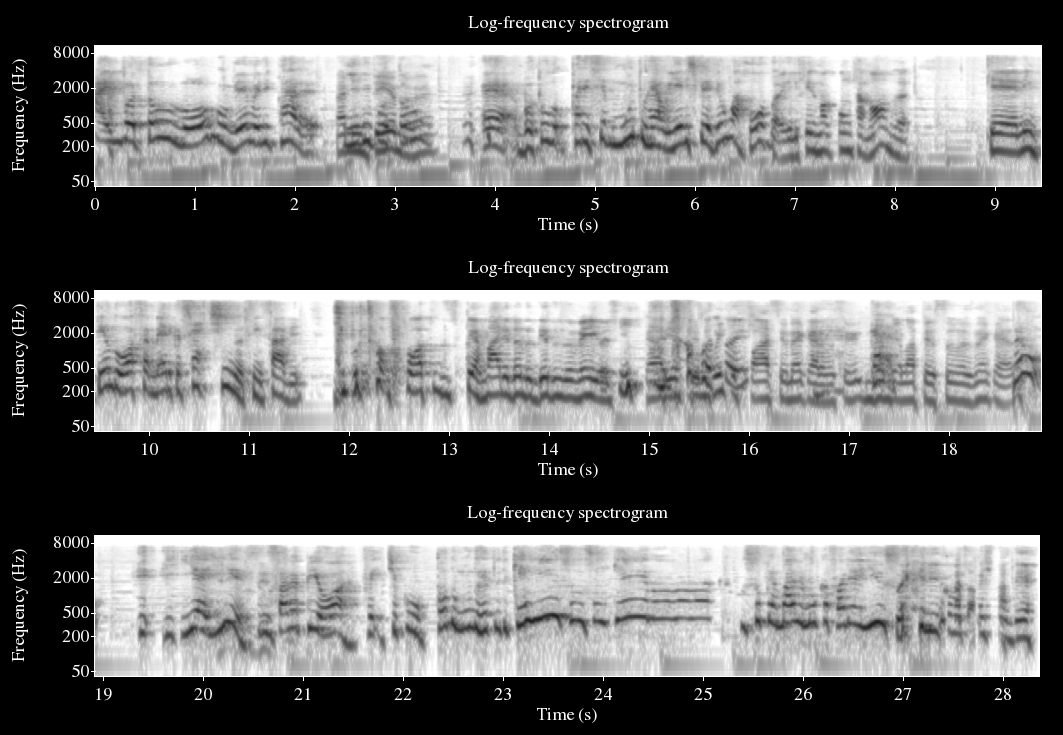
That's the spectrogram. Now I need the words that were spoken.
Aí botou o logo mesmo, ele, cara, e ele Nintendo, botou. Né? É, botou. Parecia muito real. E ele escreveu um arroba, ele fez uma conta nova, que é Nintendo of America certinho, assim, sabe? E botou a foto do Super Mario dando dedo no meio, assim. Cara, ia ser muito fácil, né, cara? Você engabelar pessoas, né, cara? Não, e, e, e, aí, você não sabe a pior. Foi, tipo, todo mundo retuita, que isso, não sei o que, blá, blá, blá. o Super Mario nunca faria isso. Aí ele começava a responder,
